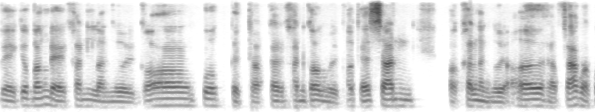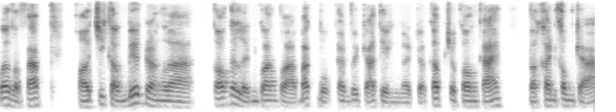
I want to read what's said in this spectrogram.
về cái vấn đề khanh là người có quốc tịch hoặc khanh có người có thẻ xanh hoặc khanh là người ở hợp pháp hoặc bất hợp pháp. Họ chỉ cần biết rằng là có cái lệnh quan tòa bắt buộc khanh phải trả tiền trợ cấp cho con cái và khanh không trả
